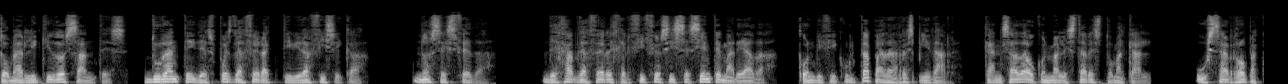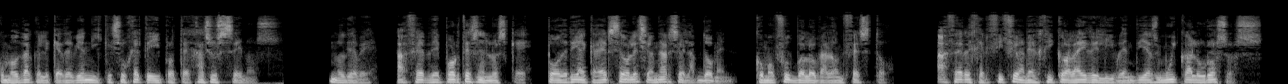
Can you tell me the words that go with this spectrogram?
Tomar líquidos antes, durante y después de hacer actividad física. No se exceda. Dejar de hacer ejercicio si se siente mareada, con dificultad para respirar, cansada o con malestar estomacal. Usar ropa cómoda que le quede bien y que sujete y proteja sus senos. No debe hacer deportes en los que podría caerse o lesionarse el abdomen, como fútbol o baloncesto. Hacer ejercicio enérgico al aire libre en días muy calurosos.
